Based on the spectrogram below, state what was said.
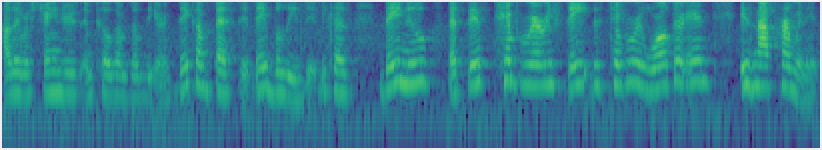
how they were strangers and pilgrims of the earth. They confessed it, they believed it, because they knew that this temporary state, this temporary world they're in, is not permanent.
